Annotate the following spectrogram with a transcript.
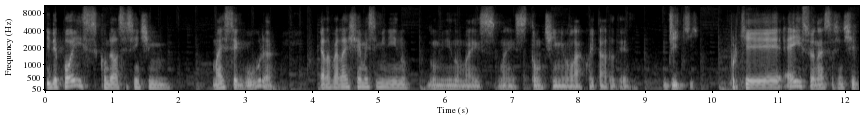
E depois, quando ela se sente mais segura, ela vai lá e chama esse menino, o menino mais, mais tontinho lá, coitado dele, Dick. Porque é isso, né? Se a gente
